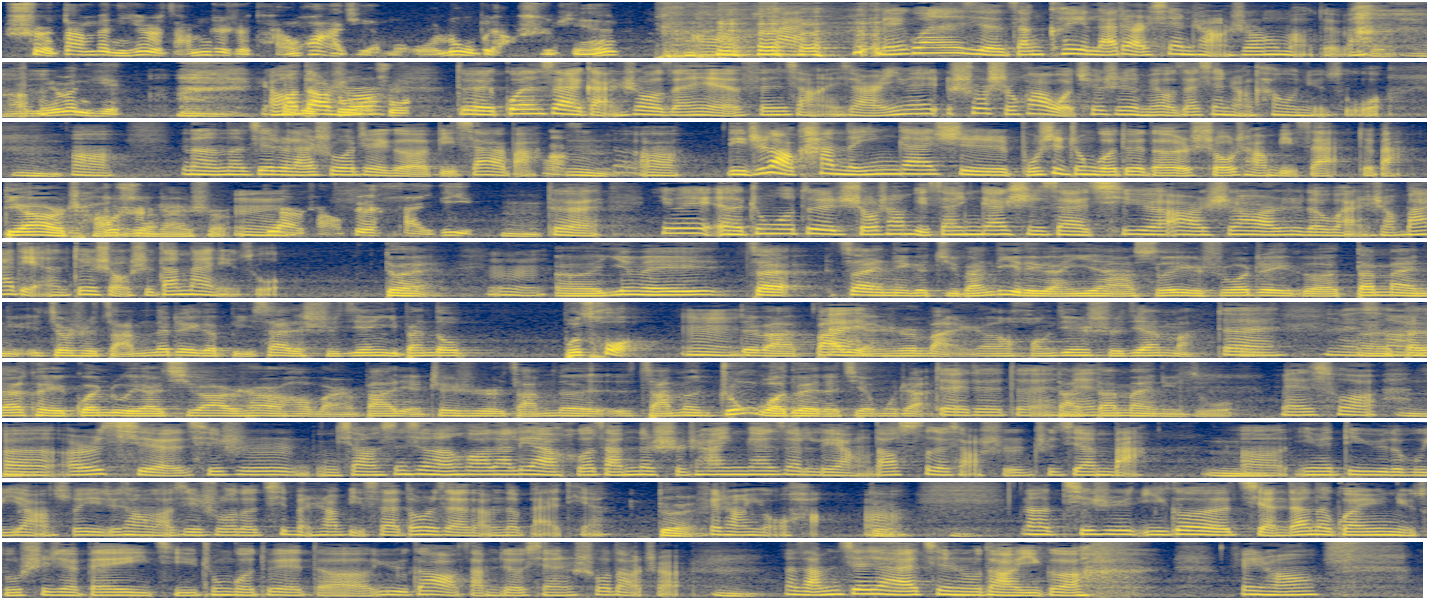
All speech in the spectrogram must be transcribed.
是，但问题是咱们这是谈话节目，我录不了视频哦，嗨，没关系，咱可以来点现场声嘛，对吧？啊，没问题。嗯然后到时候对观赛感受咱也分享一下，因为说实话，我确实也没有在现场看过女足嗯啊。那那接着来说这个比赛吧。嗯，啊，李指导看的应该是不是中国队的首场比赛，对吧？第二场不是应该是，嗯第，二场对海地，嗯。对，因为呃，中国队首场比赛应该是在七月二十二日的晚上八点，对手是丹麦女足。对，嗯。呃，因为在在那个举办地的原因啊，所以说这个丹麦女就是咱们的这个比赛的时间一般都不错，嗯，对吧？八点是晚上黄金时间嘛，对，没错。呃，大家可以关注一下七月二十二号晚上八点，这是咱们的咱们中国队的揭幕战，对对对，打丹麦女足。没错，嗯嗯、而且其实你像新西兰和澳大利亚和咱们的时差应该在两到四个小时之间吧，嗯，呃因为地域的不一样，所以就像老季说的，基本上比赛都是在咱们的白天，对非常友好对啊。，那其实一个简单的关于女足世界杯以及中国队的预告，咱们就先说到这儿。嗯，那咱们接下来进入到一个 非常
